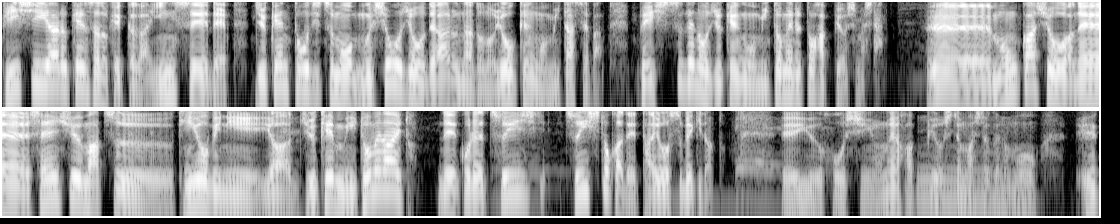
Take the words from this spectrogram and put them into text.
PCR 検査の結果が陰性で受験当日も無症状であるなどの要件を満たせば別室での受験を認めると発表しましたえー、文科省はね、先週末、金曜日に、いや、受験認めないと。で、これ追、追試とかで対応すべきだと。いう方針をね発表してましたけども、え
